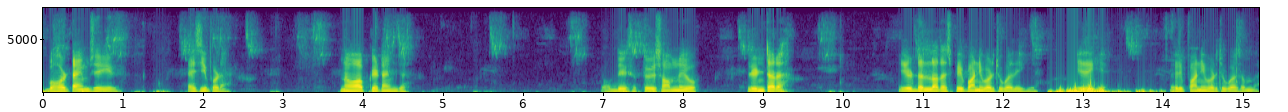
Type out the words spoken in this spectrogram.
बहुत टाइम से ये ऐसे ही पड़ा है। नवाब के टाइम से। तो आप देख सकते हो ये सामने जो लिंटर है। ये डल्ला था, इस पर पानी भर चुका है, देखिए। ये देखिए पानी भर चुका है सब में।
